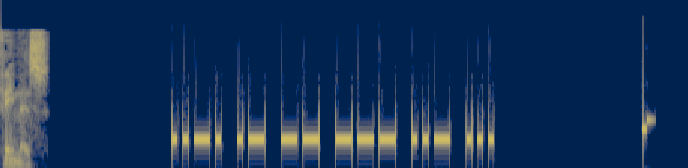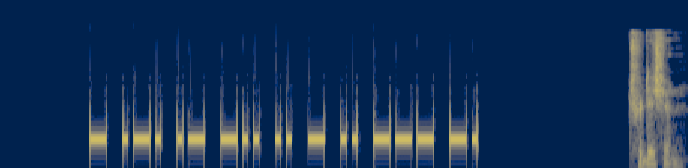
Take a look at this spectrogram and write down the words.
Famous. Tradition.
